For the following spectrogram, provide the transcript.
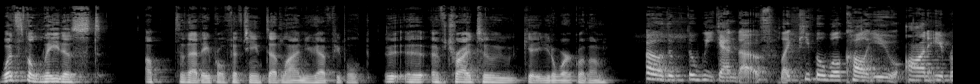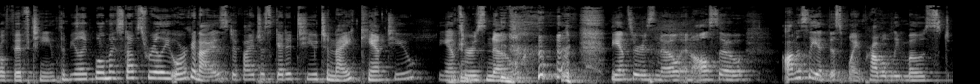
what's the latest up to that April 15th deadline you have people uh, uh, have tried to get you to work with them? Oh, the, the weekend of. Like, people will call you on April 15th and be like, well, my stuff's really organized. If I just get it to you tonight, can't you? The answer is no. the answer is no. And also, honestly, at this point, probably most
